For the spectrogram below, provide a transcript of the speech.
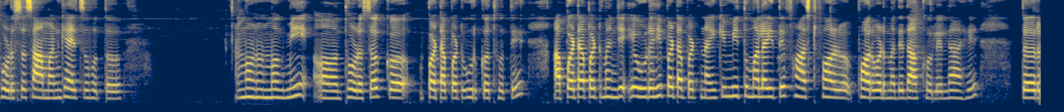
थोडंसं सामान घ्यायचं होतं. म्हणून मग मी थोडंसं क पटापट उरकत होते. पटापट म्हणजे एवढंही पटापट नाही की मी तुम्हाला इथे फास्ट फॉर फॉरवर्डमध्ये दाखवलेलं आहे. तर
